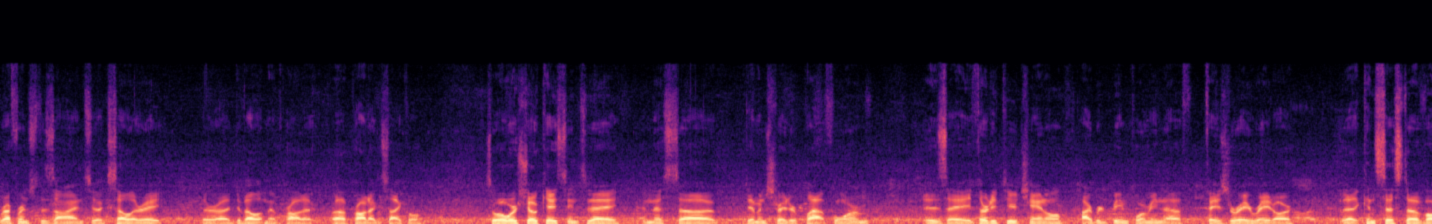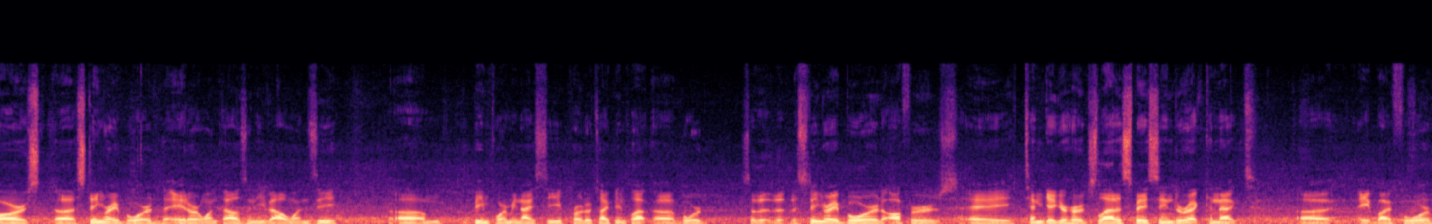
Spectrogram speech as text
reference design to accelerate their uh, development product, uh, product cycle. So what we're showcasing today in this uh, demonstrator platform is a 32 channel hybrid beamforming uh, phased array radar that consists of our uh, Stingray board, the ADAR 1000 Eval 1Z, um, beamforming IC prototyping uh, board. So the, the, the, Stingray board offers a 10 gigahertz lattice spacing direct connect uh, 8x4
